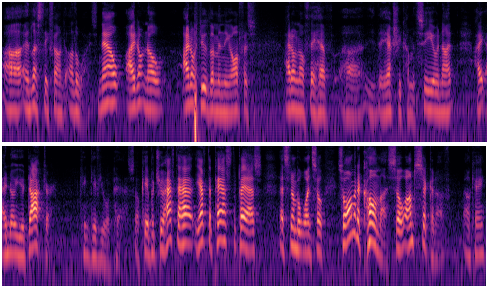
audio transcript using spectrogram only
uh, unless they found otherwise. Now, I don't know, I don't do them in the office. I don't know if they have, uh, they actually come and see you or not. I, I know your doctor can give you a pass, okay? But you have to have, you have to pass the pass. That's number one. So, so I'm in a coma, so I'm sick enough, okay?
